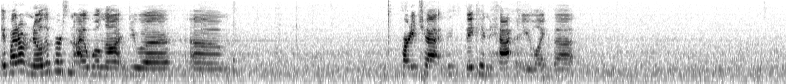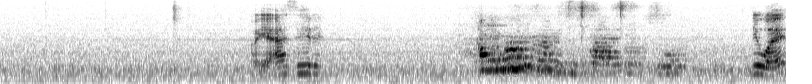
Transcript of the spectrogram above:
If I don't know the person, I will not do a um, party chat because they can hack you like that. Oh yeah, acid. Do what?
